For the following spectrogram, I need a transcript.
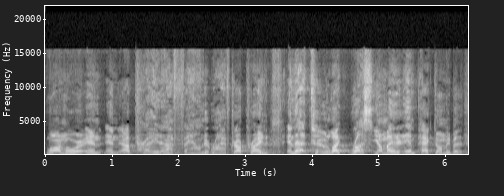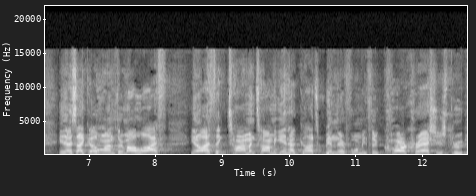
lawnmower, and, and I prayed, and I found it right after I prayed. And that too, like Russ, you know, made an impact on me. But you know, as I go on through my life, you know, I think time and time again how God's been there for me through car crashes, through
